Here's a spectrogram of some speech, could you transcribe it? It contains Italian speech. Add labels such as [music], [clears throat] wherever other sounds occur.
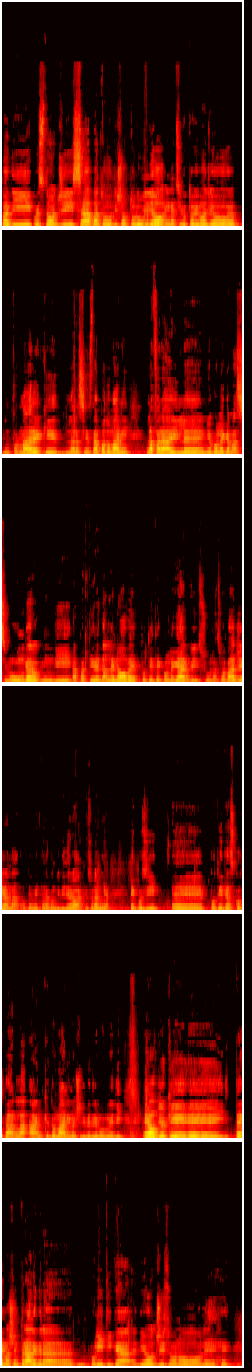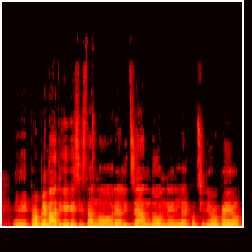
stampa di quest'oggi sabato 18 luglio. Innanzitutto vi voglio informare che la rassegna stampa domani la farà il mio collega Massimo Ungaro, quindi a partire dalle 9 potete collegarvi sulla sua pagina, ma ovviamente la condividerò anche sulla mia e così eh, potete ascoltarla anche domani, noi ci rivedremo lunedì. È ovvio che eh, il tema centrale della politica di oggi sono le eh, problematiche che si stanno realizzando nel Consiglio europeo.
